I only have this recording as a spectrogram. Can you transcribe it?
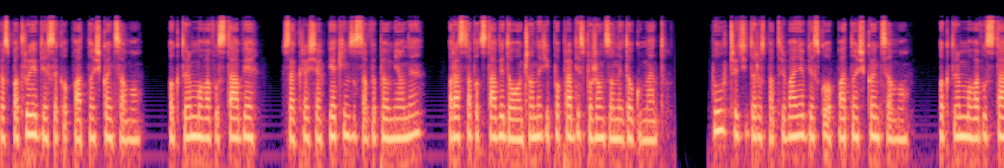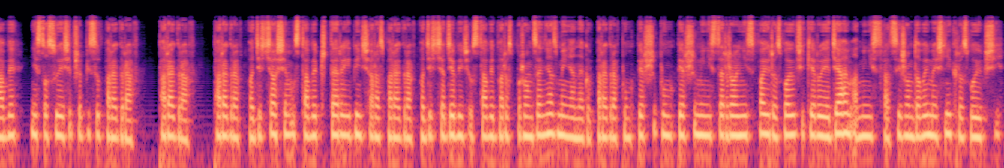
rozpatruje wniosek o płatność końcową, o którym mowa w ustawie, w zakresie, w jakim został wypełniony oraz na podstawie dołączonych i poprawnie sporządzonych dokumentów. Punkt trzeci do rozpatrywania wniosku o płatność końcową, o którym mowa w ustawie, nie stosuje się przepisów paragraf, paragraf, paragraf 28 ustawy 4 i 5 oraz paragraf 29 ustawy 2 rozporządzenia zmienianego w paragraf punkt 1 punkt 1 Minister Rolnictwa i Rozwoju Wsi kieruje działem administracji rządowej myślnik rozwoju wsi.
